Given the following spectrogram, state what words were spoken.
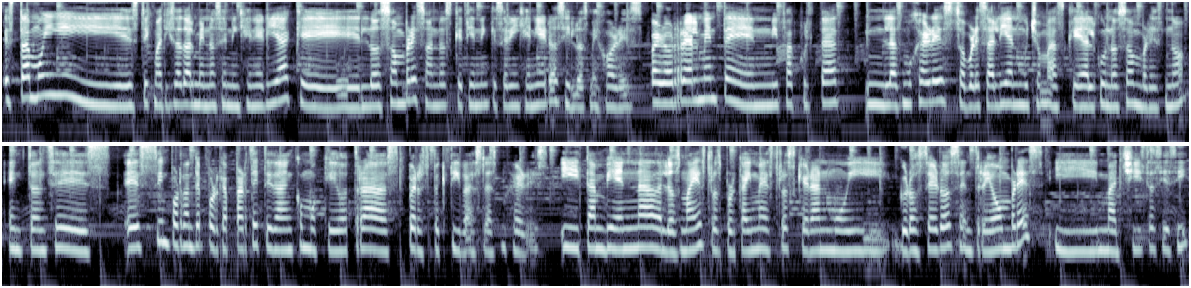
está muy estigmatizado, al menos en ingeniería, que los hombres son los que tienen que ser ingenieros y los mejores. Pero realmente en mi facultad las mujeres sobresalían mucho más que algunos hombres, ¿no? Entonces es importante porque aparte te dan como que otras perspectivas las mujeres. Y también nada, los maestros, porque hay maestros que eran muy groseros entre hombres y machistas y así.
